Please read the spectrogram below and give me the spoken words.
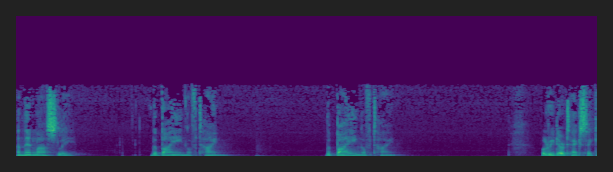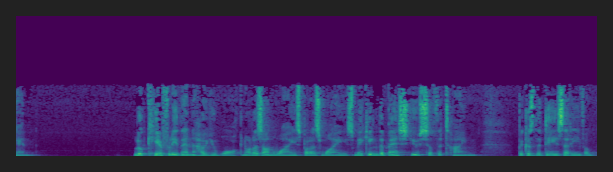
and then lastly, the buying of time. The buying of time. We'll read our text again. Look carefully then how you walk, not as unwise, but as wise, making the best use of the time, because the days are evil.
